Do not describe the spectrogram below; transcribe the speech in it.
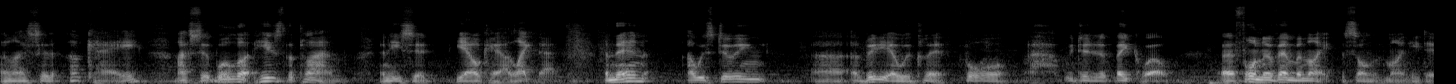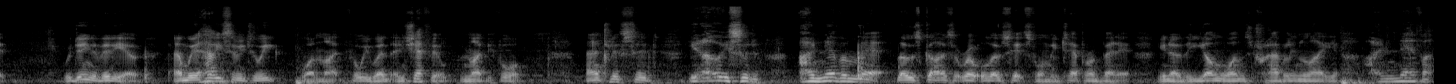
And I said, okay. I said, well, look, here's the plan. And he said, yeah, okay, I like that. And then I was doing uh, a video with Cliff for, we did it at Bakewell, uh, for November Night, a song of mine he did. We're doing the video, and we were having something to eat one night before we went in Sheffield the night before. And Cliff said, You know, he said, I never met those guys that wrote all those hits for me, Tepper and Bennett, you know, the young ones traveling light. I never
